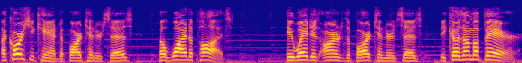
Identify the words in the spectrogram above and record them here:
Of course you can, the bartender says, but why the pause? He waved his arms at the bartender and says, Because I'm a bear!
